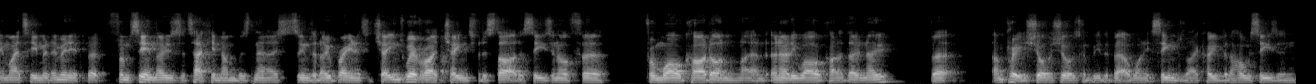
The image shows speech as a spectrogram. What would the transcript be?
in my team at the minute, but from seeing those attacking numbers now, it seems a no-brainer to change. Whether I change for the start of the season or for from wild card on, like an early wild card, I don't know, but I'm pretty sure Shaw's going to be the better one. It seems like over the whole season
